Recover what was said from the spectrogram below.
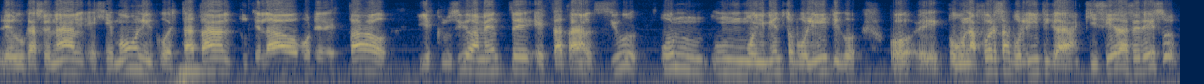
educacional hegemónico, estatal, tutelado por el Estado y exclusivamente estatal, si un, un movimiento político o, eh, o, una fuerza política quisiera hacer eso,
